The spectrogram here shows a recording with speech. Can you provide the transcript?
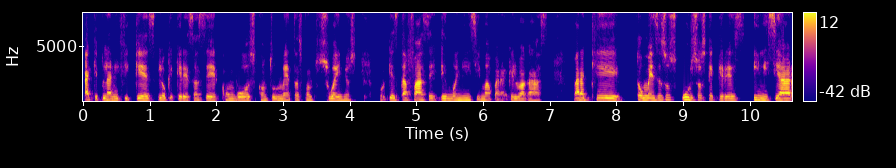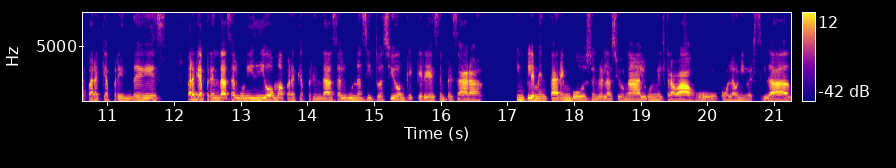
a que planifiques lo que quieres hacer con vos, con tus metas, con tus sueños, porque esta fase es buenísima para que lo hagas, para que tomes esos cursos que quieres iniciar, para que aprendes, para que aprendas algún idioma, para que aprendas alguna situación que querés empezar a implementar en vos en relación a algo en el trabajo o la universidad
